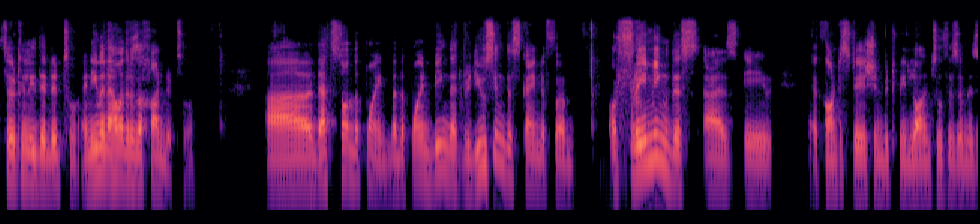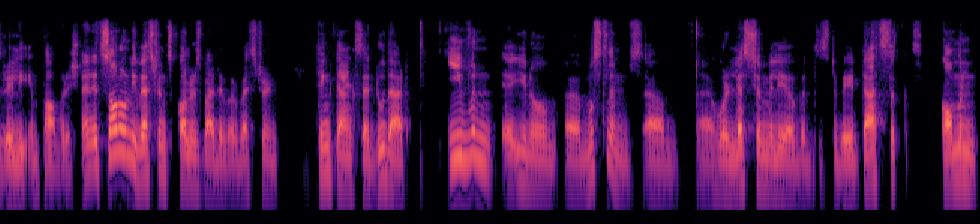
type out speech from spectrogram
Certainly they did so. And even Ahmad Raza Khan did so. Uh, that's not the point. But the point being that reducing this kind of, um, or framing this as a, a, contestation between law and Sufism is really impoverished. And it's not only Western scholars, by the way, Western think tanks that do that. Even, uh, you know, uh, Muslims um, uh, who are less familiar with this debate, that's the common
